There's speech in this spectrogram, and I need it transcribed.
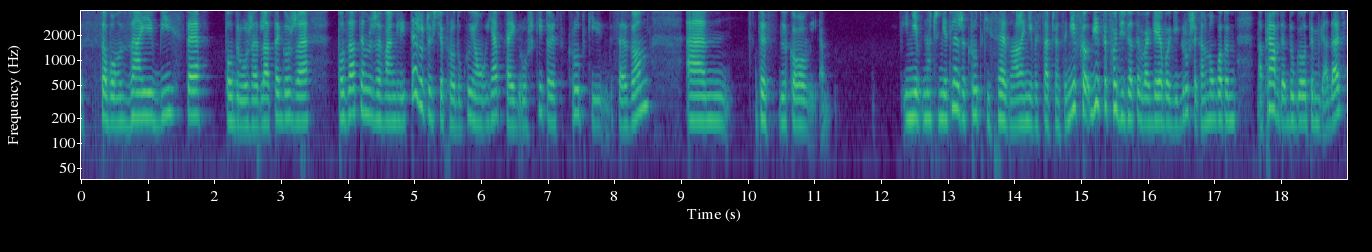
z sobą zajebiste podróże, dlatego że poza tym, że w Anglii też oczywiście produkują jabłka i gruszki, to jest krótki sezon. To jest tylko i nie, znaczy nie tyle, że krótki sezon, ale niewystarczający. Nie, nie chcę wchodzić na temat jabłek gruszek, ale mogłabym naprawdę długo o tym gadać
